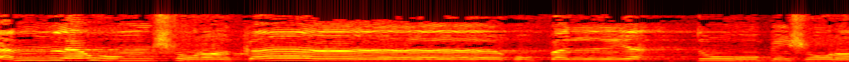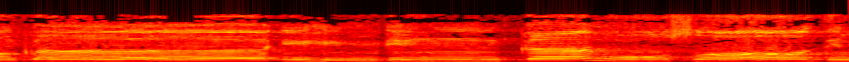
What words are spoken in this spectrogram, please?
أم لهم شركاء فليأتوا بشركائهم إن كانوا صادقين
